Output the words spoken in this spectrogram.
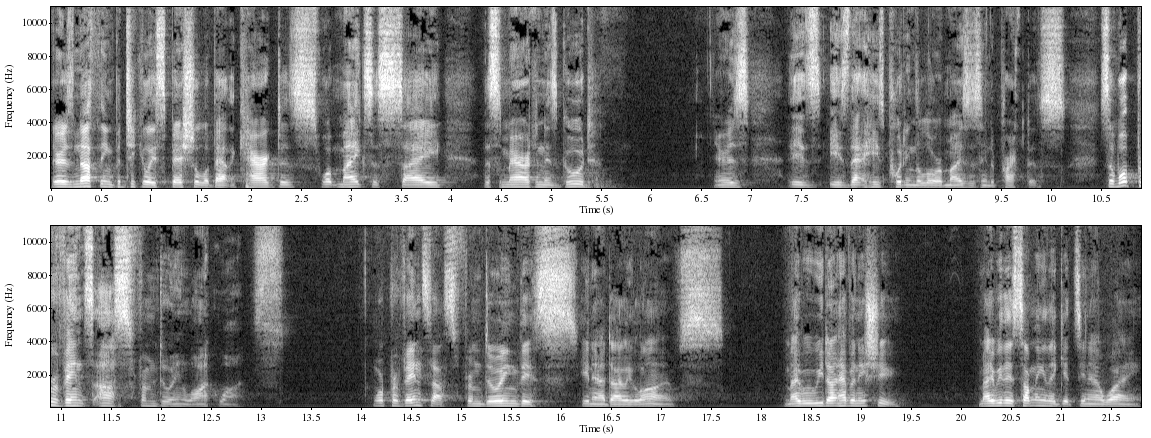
There is nothing particularly special about the characters. What makes us say the Samaritan is good there is, is, is that he's putting the law of Moses into practice. So, what prevents us from doing likewise? What prevents us from doing this in our daily lives? Maybe we don't have an issue. Maybe there's something that gets in our way.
